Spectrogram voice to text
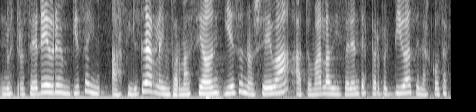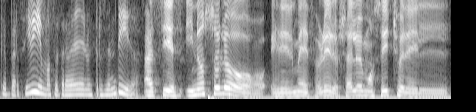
nuestro cerebro empieza a filtrar la información y eso nos lleva a tomar las diferentes perspectivas en las cosas que percibimos a través de nuestros sentidos. Así es, y no solo en el mes de febrero, ya lo hemos hecho en el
